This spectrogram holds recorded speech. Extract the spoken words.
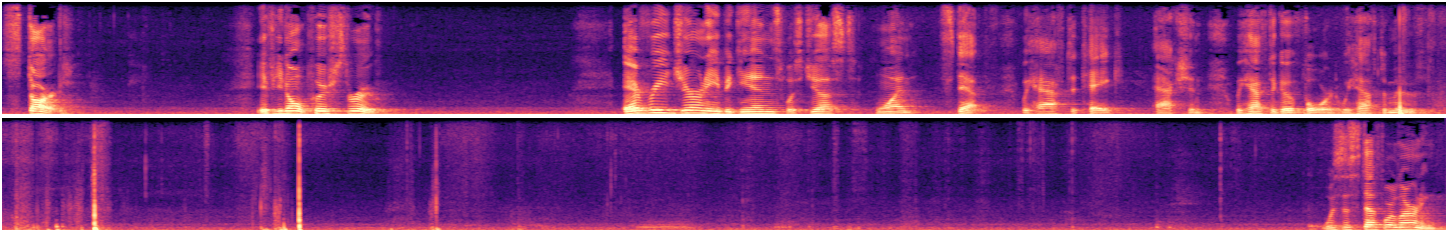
start, if you don't push through, every journey begins with just one step. We have to take action. We have to go forward. We have to move. With the stuff we're learning,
